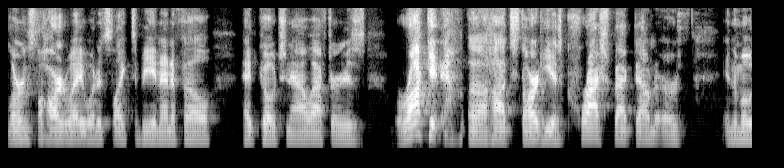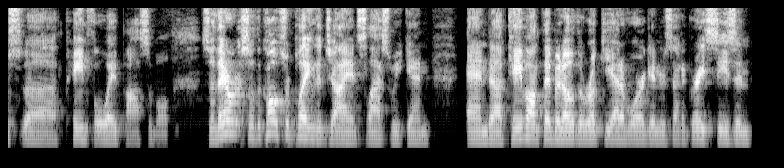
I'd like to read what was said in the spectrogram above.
learns the hard way what it's like to be an NFL head coach now after his rocket uh, hot start. He has crashed back down to earth in the most uh, painful way possible. So there, so the Colts were playing the Giants last weekend, and uh, Kayvon Thibodeaux, the rookie out of Oregon, who's had a great season,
